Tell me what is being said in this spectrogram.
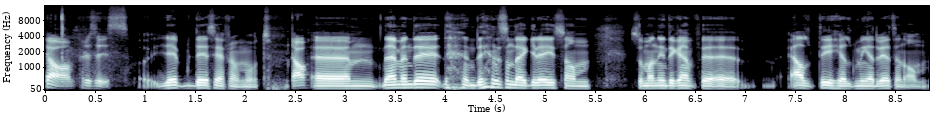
ja precis. Det, det ser jag fram emot. Ja. Ehm, nej men det, det är en sån där grej som, som man inte kan eh, alltid är helt medveten om.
